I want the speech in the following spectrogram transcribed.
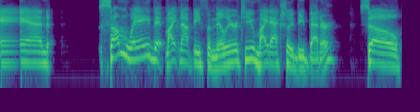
And some way that might not be familiar to you might actually be better. So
